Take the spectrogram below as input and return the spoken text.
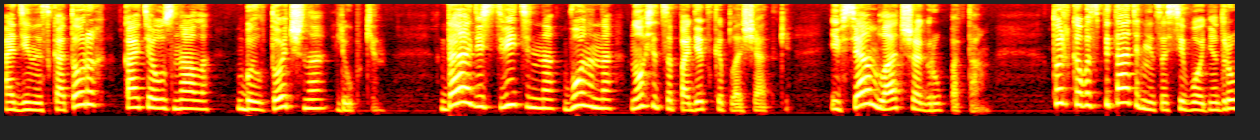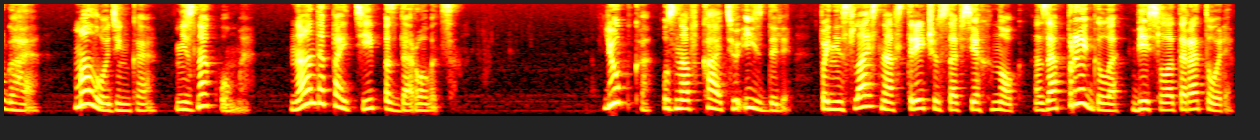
один из которых, Катя узнала, был точно Любкин. Да, действительно, вон она носится по детской площадке. И вся младшая группа там. Только воспитательница сегодня другая, молоденькая, незнакомая. Надо пойти поздороваться. Любка, узнав Катю издали, понеслась навстречу со всех ног, запрыгала, весело тараторя.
